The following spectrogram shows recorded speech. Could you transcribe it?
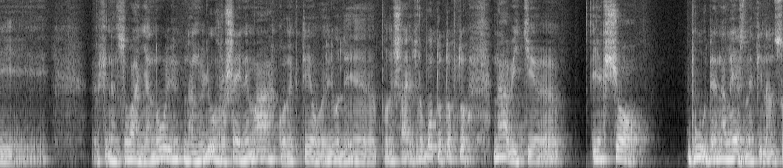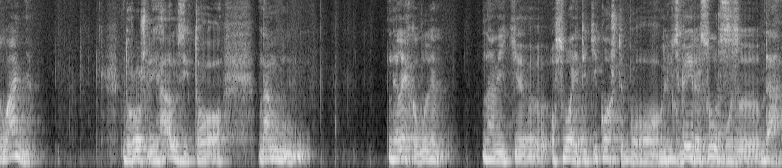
і фінансування нуль, на нулю грошей нема, колектив, люди е, полишають роботу. Тобто, навіть е, якщо буде належне фінансування дорожньої галузі, то нам нелегко буде навіть е, освоїти ті кошти, бо людський ресурс да,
